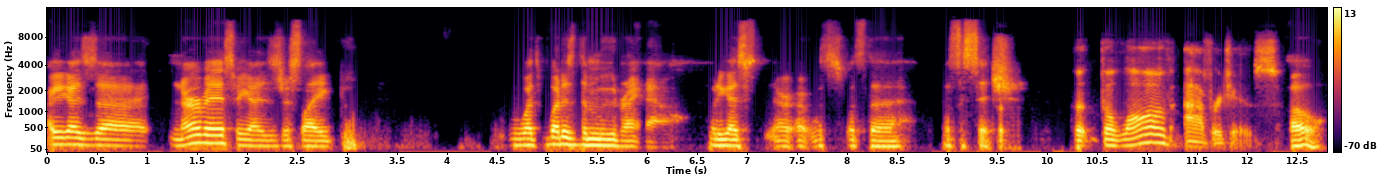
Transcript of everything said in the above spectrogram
Are you guys uh nervous? Are you guys just like what what is the mood right now? What do you guys? Are, are, what's what's the what's the sitch? The, the law of averages Oh,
